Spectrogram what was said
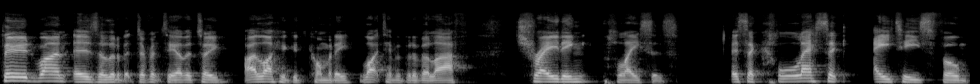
Third one is a little bit different to the other two. I like a good comedy, like to have a bit of a laugh. Trading Places. It's a classic 80s film.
